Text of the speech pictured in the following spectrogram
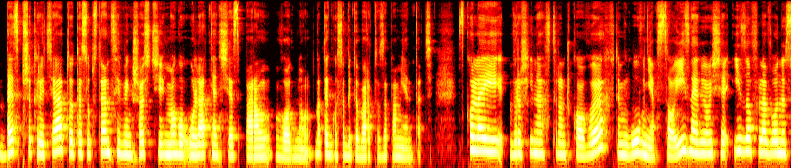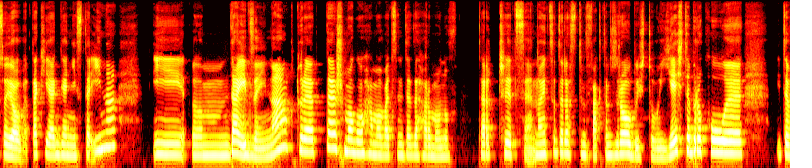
bez przykrycia, to te substancje w większości mogą ulatniać się z parą wodną, dlatego sobie to warto zapamiętać. Z kolei w roślinach strączkowych, w tym głównie w soi, znajdują się izoflawony sojowe, takie jak genisteina i um, daidzeina, które też mogą hamować syntezę hormonów tarczycy. No i co teraz z tym faktem zrobić? To jeść te brokuły i te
